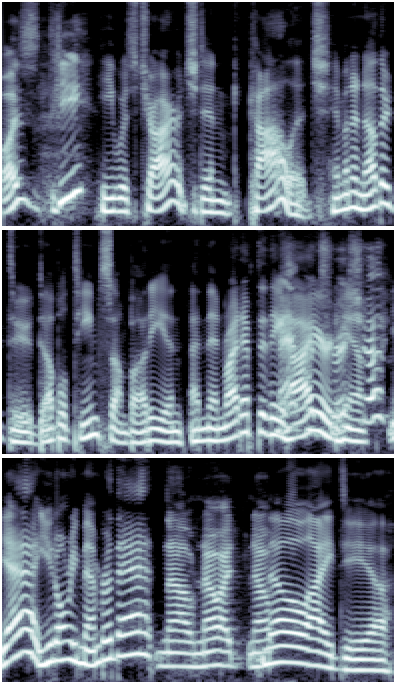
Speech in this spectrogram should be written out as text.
was he? he was charged in college. Him and another dude double teamed somebody, and and then right after they Matt hired him, yeah, you don't remember that? No, no, I no. No idea.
